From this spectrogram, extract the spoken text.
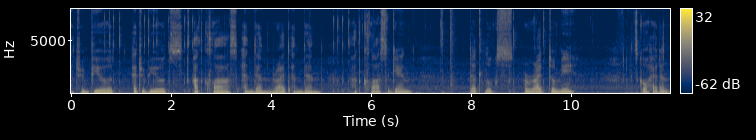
Attribute attributes add class and then right and then add class again. That looks right to me. Let's go ahead and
